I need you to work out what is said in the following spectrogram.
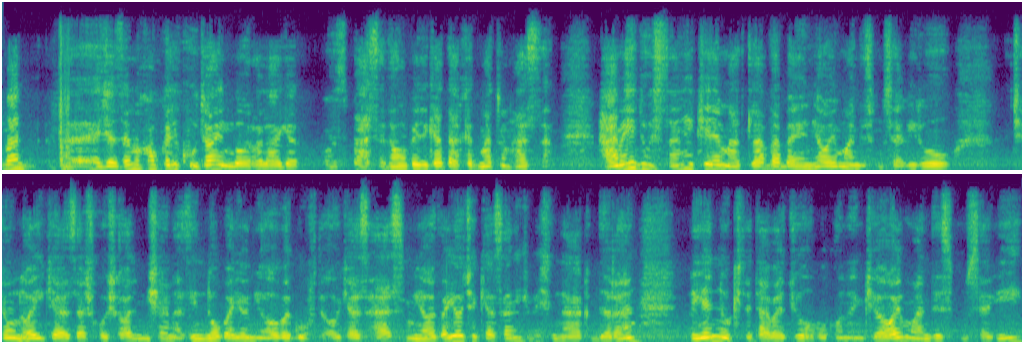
من اجازه می‌خوام خیلی کوتاه این بار حالا اگر بحث ادامه پیدا کرد در خدمتتون هستم. همه دوستانی که مطلب و بیانیه های مهندس موسوی رو چه اونهایی که ازش خوشحال میشن از این نوع بیانیه ها و گفته ها که از هست میاد و یا چه کسانی که بهش نقد دارن به یه نکته توجه بکنن که آقای مهندس موسوی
